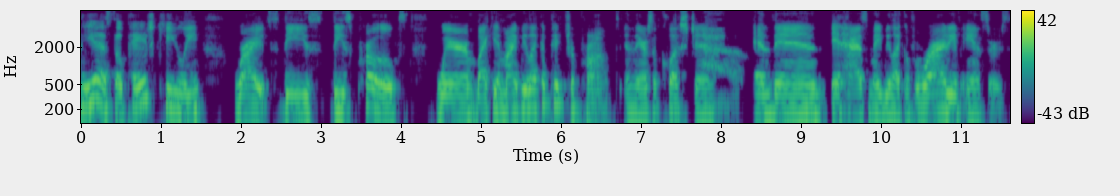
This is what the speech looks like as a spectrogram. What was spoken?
Yeah, so Paige Keeley writes these these probes where like it might be like a picture prompt and there's a question and then it has maybe like a variety of answers.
